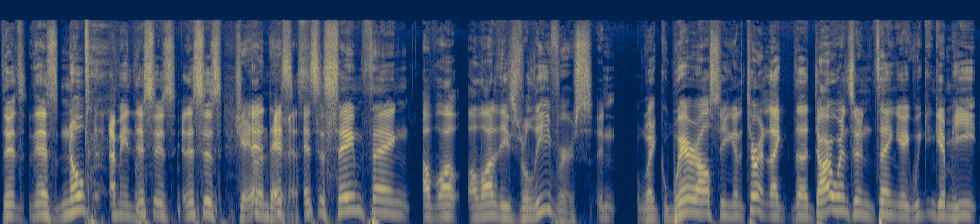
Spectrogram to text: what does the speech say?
There's, there's no. I mean, this is this is Jaylin it's- Davis. It's, the same thing of a a lot of these relievers. And like, where else are you going to turn? Like the Darwinzon thing, like, we can give him heat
